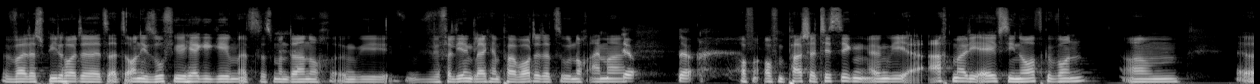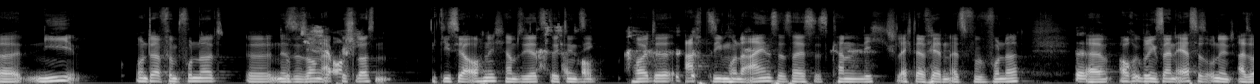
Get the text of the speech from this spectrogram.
weil das Spiel heute jetzt hat auch nicht so viel hergegeben, als dass man da noch irgendwie, wir verlieren gleich ein paar Worte dazu, noch einmal ja, ja. Auf, auf ein paar Statistiken irgendwie achtmal die AFC North gewonnen, ähm, äh, nie unter 500 äh, eine Saison abgeschlossen. Dies Jahr auch nicht, haben sie jetzt durch den Sieg heute 8 701, das heißt, es kann nicht schlechter werden als 500. Äh, auch übrigens sein erstes Unentschieden, also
